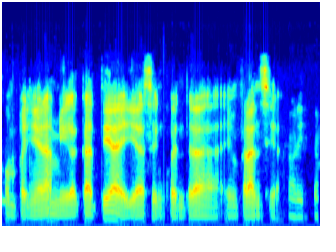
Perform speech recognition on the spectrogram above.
compañera amiga Katia, ella se encuentra en Francia. Ahorita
